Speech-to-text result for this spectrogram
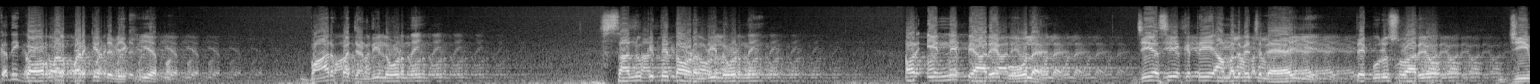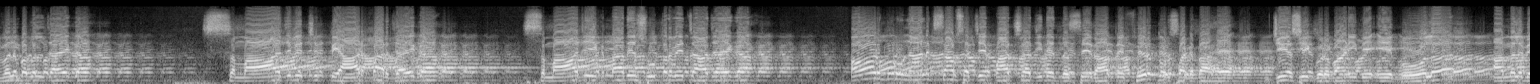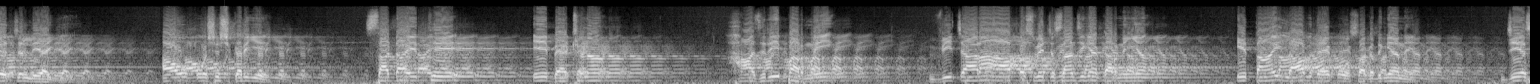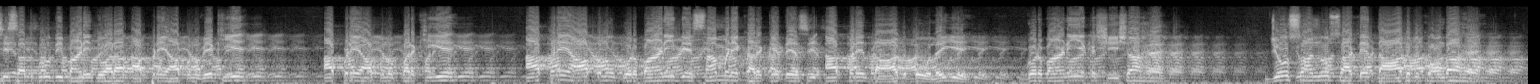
ਕਦੀ ਗੌਰ ਨਾਲ ਪੜ ਕੇ ਤੇ ਵੇਖੀਏ ਆਪਾਂ। ਬਾਹਰ ਭੱਜਣ ਦੀ ਲੋੜ ਨਹੀਂ। ਸਾਨੂੰ ਕਿਤੇ ਦੌੜਨ ਦੀ ਲੋੜ ਨਹੀਂ। ਔਰ ਇੰਨੇ ਪਿਆਰੇ ਬੋਲ ਹੈ, ਜੇ ਅਸੀਂ ਕਿਤੇ ਅਮਲ ਵਿੱਚ ਲੈ ਆਈਏ ਤੇ ਗੁਰੂ ਸਵਾਰਿਓ, ਜੀਵਨ ਬਦਲ ਜਾਏਗਾ, ਸਮਾਜ ਵਿੱਚ ਪਿਆਰ ਭਰ ਜਾਏਗਾ, ਸਮਾਜ ਏਕਤਾ ਦੇ ਸੂਤਰ ਵਿੱਚ ਆ ਜਾਏਗਾ। ਔਰ ਗੁਰੂ ਨਾਨਕ ਸਾਹਿਬ ਸੱਚੇ ਪਾਤਸ਼ਾਹ ਜੀ ਦੇ ਦੱਸੇ ਰਾਹ ਤੇ ਫਿਰ ਤੁਰ ਸਕਦਾ ਹੈ, ਜੇ ਅਸੀਂ ਗੁਰਬਾਣੀ ਦੇ ਇਹ ਬੋਲ ਅਮਲ ਵਿੱਚ ਲਿਆਈਏ ਆਓ ਕੋਸ਼ਿਸ਼ ਕਰੀਏ। ਸਾਡਾ ਇੱਥੇ ਇਹ ਬੈਠਣਾ ਹਾਜ਼ਰੀ ਭਰਨੀ, ਵਿਚਾਰਾਂ ਆਪਸ ਵਿੱਚ ਸਾਂਝੀਆਂ ਕਰਨੀਆਂ, ਇਹ ਤਾਂ ਹੀ ਲਾਭਦਾਇਕ ਹੋ ਸਕਦੀਆਂ ਨੇ। ਜੇ ਅਸੀਂ ਸਤਿਗੁਰੂ ਦੀ ਬਾਣੀ ਦੁਆਰਾ ਆਪਣੇ ਆਪ ਨੂੰ ਵੇਖੀਏ, ਆਪਣੇ ਆਪ ਨੂੰ ਪਰਖੀਏ, ਆਪਣੇ ਆਪ ਨੂੰ ਗੁਰਬਾਣੀ ਦੇ ਸਾਹਮਣੇ ਕਰਕੇ ਤੇ ਅਸੀਂ ਆਪਣੇ ਦਾਗ ਧੋ ਲਈਏ। ਗੁਰਬਾਣੀ ਇੱਕ ਸ਼ੀਸ਼ਾ ਹੈ, ਜੋ ਸਾਨੂੰ ਸਾਡੇ ਦਾਗ ਵਿਖਾਉਂਦਾ ਹੈ।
